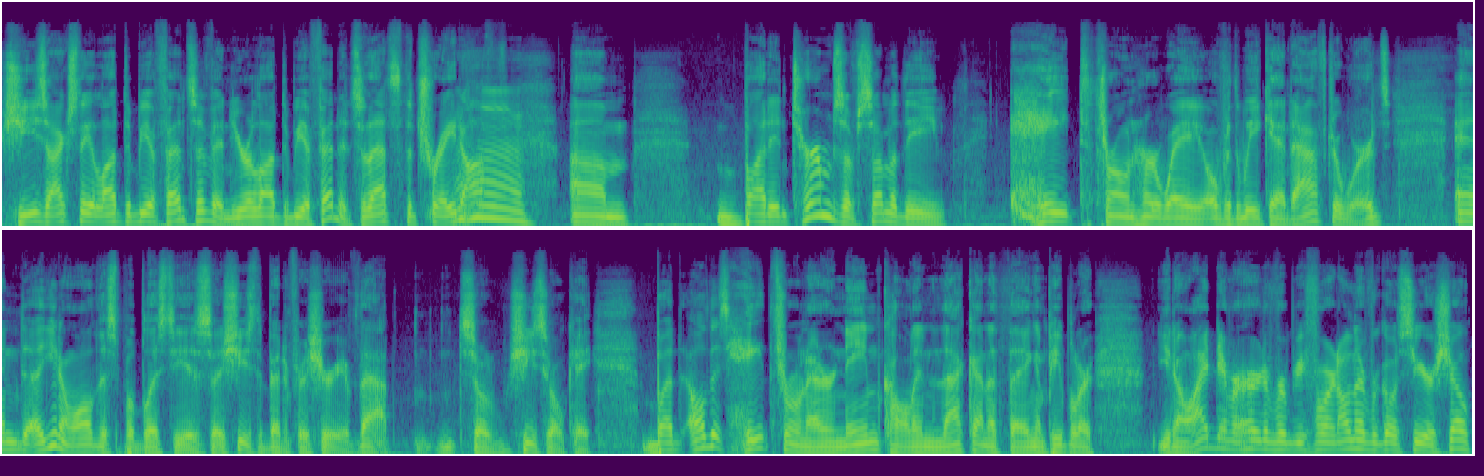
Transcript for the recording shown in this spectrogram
She's actually allowed to be offensive, and you're allowed to be offended. So that's the trade-off. Um, but in terms of some of the hate thrown her way over the weekend afterwards, and uh, you know all this publicity is uh, she's the beneficiary of that, so she's okay. But all this hate thrown at her, name calling, and that kind of thing, and people are, you know, I'd never heard of her before, and I'll never go see her show.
